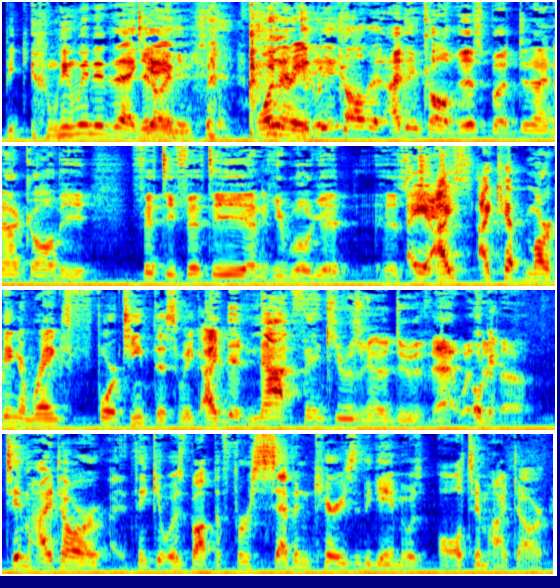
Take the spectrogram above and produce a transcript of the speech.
Be- We went into that game Did we, wondering. did we call it? I didn't call this, but did I not call the 50-50 and he will get his? hey, I? I kept Mark Ingram ranked 14th this week. I, I did not think he was going to do that with it though. Tim Hightower, I think it was about the first seven carries of the game. It was all Tim Hightower.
